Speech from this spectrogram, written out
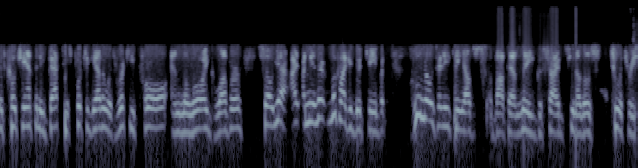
that Coach Anthony Becht has put together with Ricky Proehl and Leroy Glover. So yeah, I, I mean they look like a good team, but who knows anything else about that league besides you know those two or three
